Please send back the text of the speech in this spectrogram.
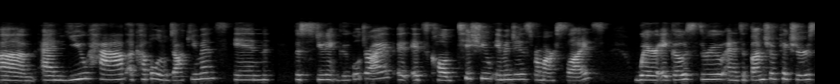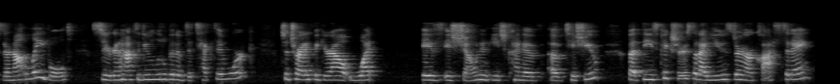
Um, and you have a couple of documents in the student Google Drive. It, it's called Tissue Images from Our Slides where it goes through and it's a bunch of pictures. They're not labeled, so you're going to have to do a little bit of detective work to try to figure out what is, is shown in each kind of, of tissue. But these pictures that I used during our class today,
